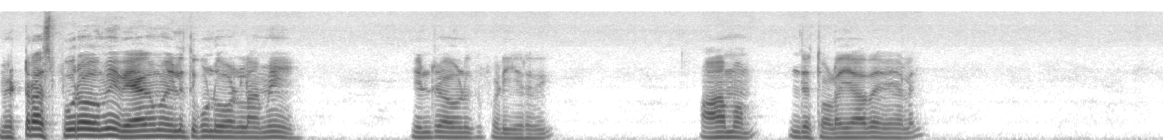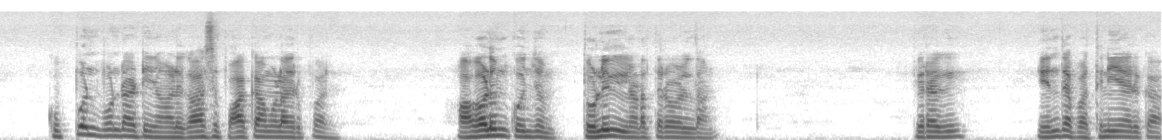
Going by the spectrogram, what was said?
மெட்ராஸ் பூராவுமே வேகமாக இழுத்து கொண்டு ஓடலாமே என்று அவனுக்கு படுகிறது. ஆமாம் இந்த தொலையாத வேலை. குப்பன் பொண்டாட்டி நாலு காசு பார்க்காமலா இருப்பாள்? அவளும் கொஞ்சம் தொழில் நடத்துகிறவள் தான். பிறகு எந்த பத்தினியாக இருக்கா?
